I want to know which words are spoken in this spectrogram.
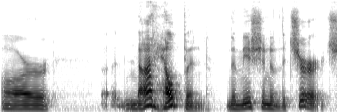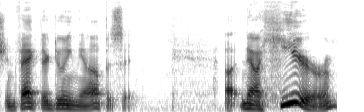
are uh, not helping the mission of the church. In fact, they're doing the opposite. Uh, now, here,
